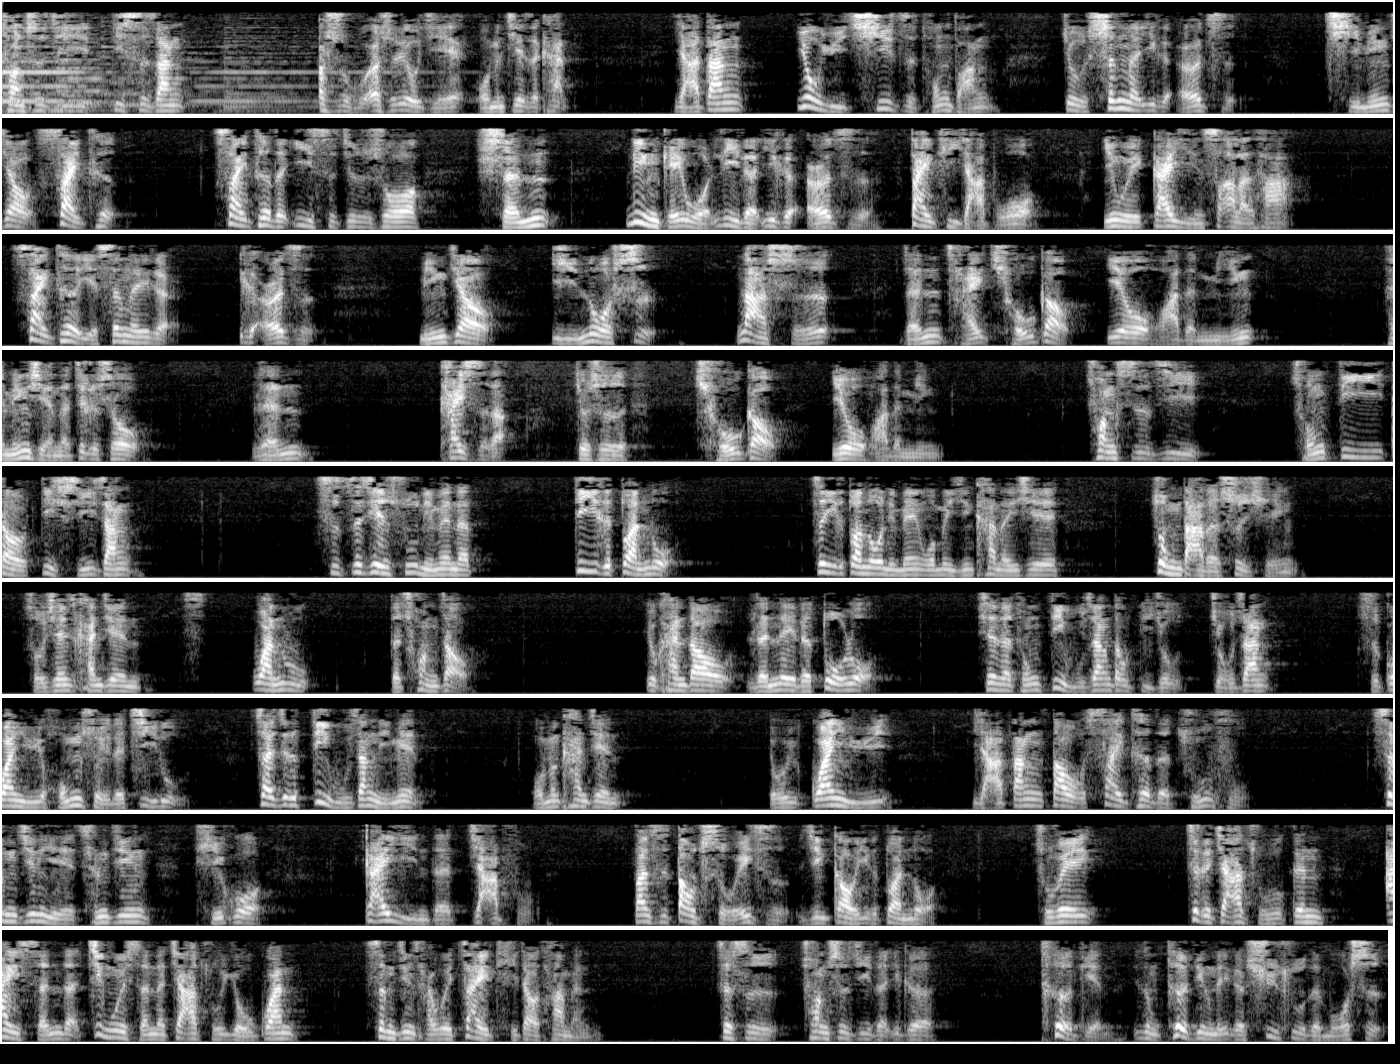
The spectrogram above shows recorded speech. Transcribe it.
创世纪第四章二十五、二十六节，我们接着看。亚当又与妻子同房，就生了一个儿子，起名叫赛特。赛特的意思就是说，神另给我立了一个儿子代替亚伯，因为该隐杀了他。赛特也生了一个一个儿子，名叫以诺士。那时人才求告。耶和华的名，很明显的，这个时候人开始了，就是求告耶和华的名。创世纪从第一到第十一章是这件书里面的第一个段落。这一个段落里面，我们已经看了一些重大的事情。首先是看见万物的创造，又看到人类的堕落。现在从第五章到第九九章是关于洪水的记录，在这个第五章里面，我们看见有关于亚当到赛特的族谱，圣经也曾经提过该隐的家谱，但是到此为止已经告一个段落，除非这个家族跟爱神的敬畏神的家族有关，圣经才会再提到他们。这是创世纪的一个特点，一种特定的一个叙述的模式。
